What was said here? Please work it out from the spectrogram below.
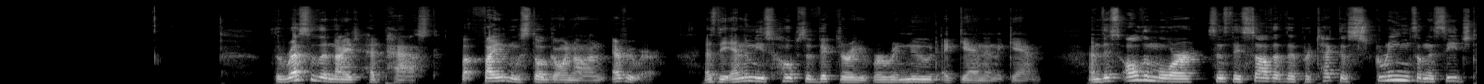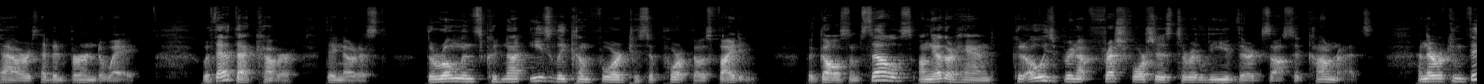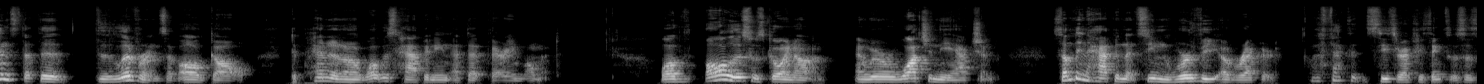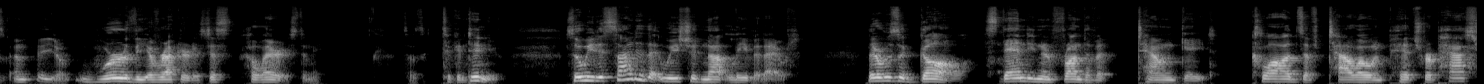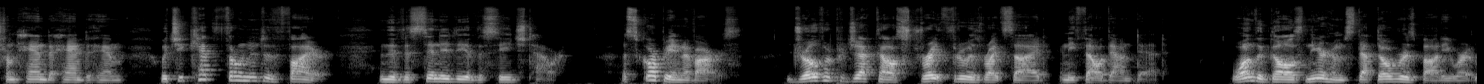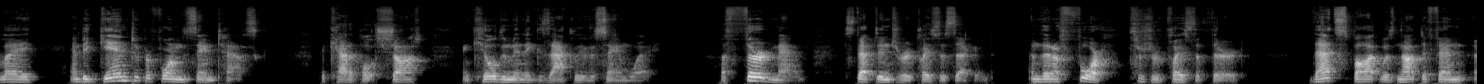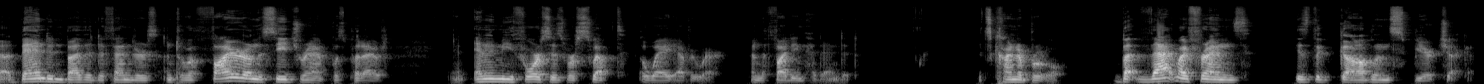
The rest of the night had passed, but fighting was still going on everywhere, as the enemy's hopes of victory were renewed again and again. And this all the more since they saw that the protective screens on the siege towers had been burned away. Without that cover, they noticed, the Romans could not easily come forward to support those fighting. The Gauls themselves, on the other hand, could always bring up fresh forces to relieve their exhausted comrades, and they were convinced that the deliverance of all Gaul depended on what was happening at that very moment. While all this was going on, and we were watching the action, something happened that seemed worthy of record. The fact that Caesar actually thinks this is, um, you know, worthy of record is just hilarious to me. So to continue, so we decided that we should not leave it out. There was a Gaul standing in front of a town gate. Clods of tallow and pitch were passed from hand to hand to him which he kept thrown into the fire in the vicinity of the siege tower. A scorpion of ours drove a projectile straight through his right side, and he fell down dead. One of the Gauls near him stepped over his body where it lay and began to perform the same task. The catapult shot and killed him in exactly the same way. A third man stepped in to replace the second, and then a fourth to replace the third. That spot was not defend, abandoned by the defenders until the fire on the siege ramp was put out, and enemy forces were swept away everywhere, and the fighting had ended. It's kind of brutal. But that, my friends, is the Goblin Spear Chukka.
